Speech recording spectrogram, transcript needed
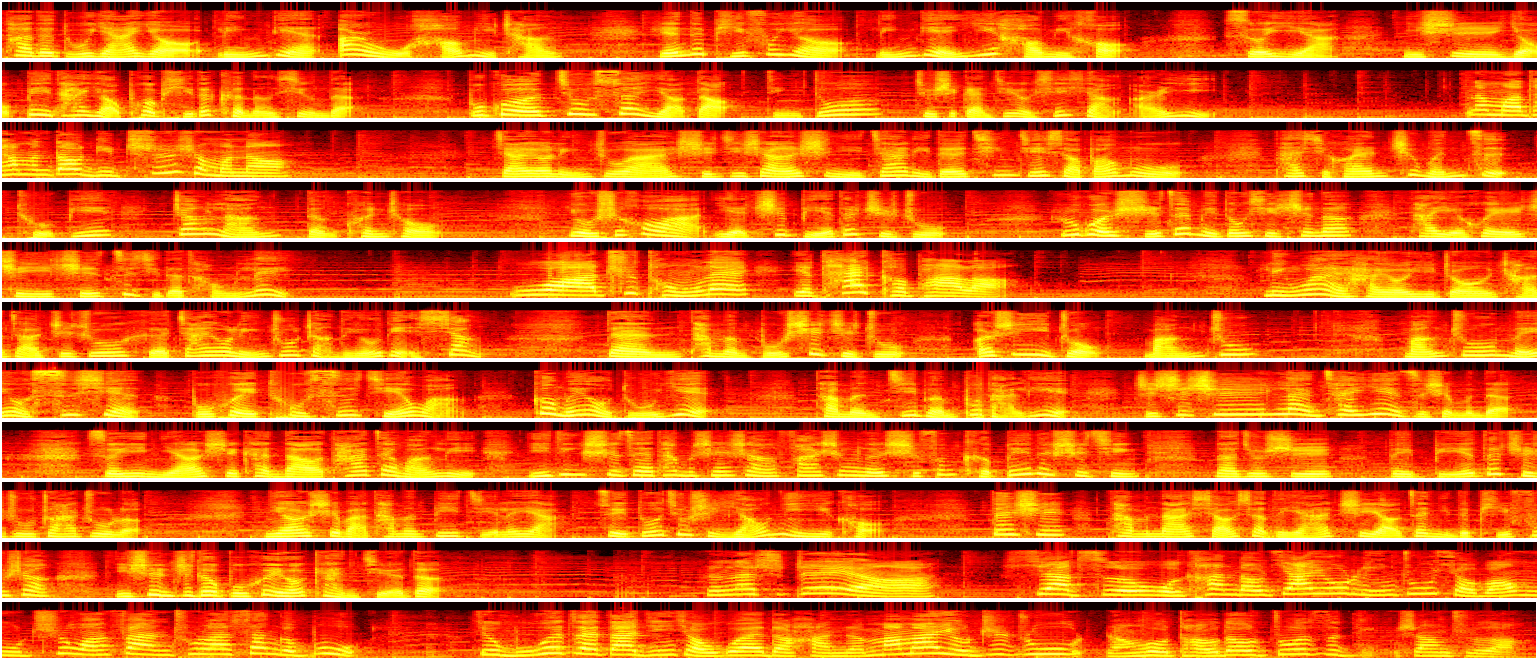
它的毒牙有零点二五毫米长，人的皮肤有零点一毫米厚，所以啊，你是有被它咬破皮的可能性的。不过，就算咬到，顶多就是感觉有些痒而已。那么，它们到底吃什么呢？加油灵珠啊，实际上是你家里的清洁小保姆，它喜欢吃蚊子、土鳖、蟑螂等昆虫，有时候啊也吃别的蜘蛛。如果实在没东西吃呢，它也会吃一吃自己的同类。哇，吃同类也太可怕了！另外还有一种长脚蜘蛛和加油灵珠长得有点像，但它们不是蜘蛛，而是一种盲蛛。盲蛛没有丝线，不会吐丝结网，更没有毒液。它们基本不打猎，只是吃烂菜叶子什么的。所以你要是看到它在网里，一定是在它们身上发生了十分可悲的事情，那就是被别的蜘蛛抓住了。你要是把它们逼急了呀，最多就是咬你一口。但是它们那小小的牙齿咬在你的皮肤上，你甚至都不会有感觉的。原来是这样啊！下次我看到加油灵珠小保姆吃完饭出来散个步，就不会再大惊小怪的喊着“妈妈有蜘蛛”，然后逃到桌子顶上去了。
